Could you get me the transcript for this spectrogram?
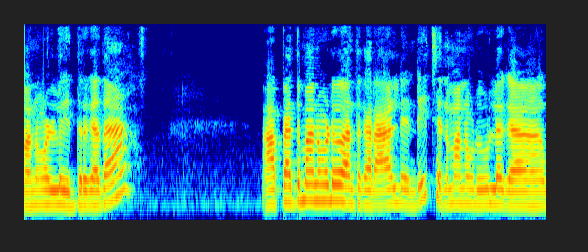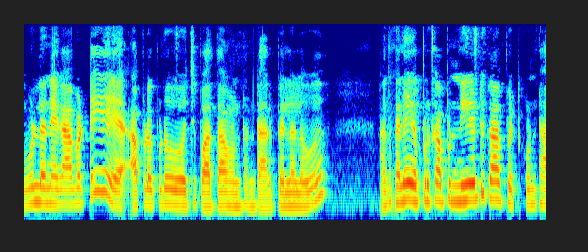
మనవాళ్ళు ఇద్దరు కదా. ఆ పెద్ద మనవడు అంతగా రాళ్ళండి చిన్న మనవడు ఊళ్ళోగా ఊళ్ళోనే కాబట్టి అప్పుడప్పుడు వచ్చి పోతూ ఉంటుంటారు పిల్లలు. అందుకని ఎప్పటికప్పుడు నీట్గా పెట్టుకుంటా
